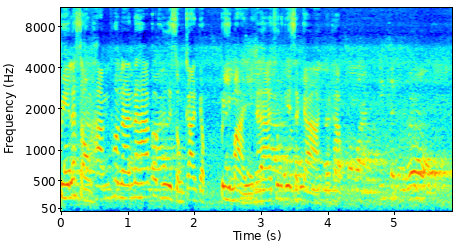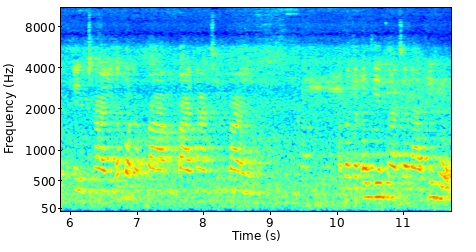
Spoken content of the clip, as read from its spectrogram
ปีละสองครั้งเท่านั้นนะฮะ ก็คือสงการกับปีใหม่นะฮะ ช่วงเทศกาลนะครับวรรค์พิษณุโลกเอกชัยนครลำปางปลายทางเชียงใหม่มันจะเข้าเทียบทางชลาที่หก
